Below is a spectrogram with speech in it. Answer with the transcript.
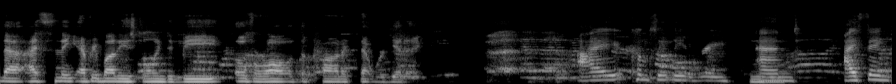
that i think everybody is going to be overall of the product that we're getting. I completely agree. Mhm. and i think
